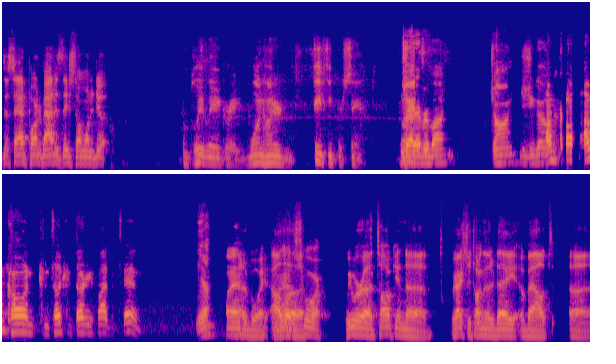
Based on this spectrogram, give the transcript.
the sad part about it is they just don't want to do it. Completely agree. 150%. Is that everybody? John, did you go? I'm call, I'm calling Kentucky 35 to 10. yeah. Oh, yeah. boy. I'll I'll uh, score. we were uh, talking uh we were actually talking the other day about uh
